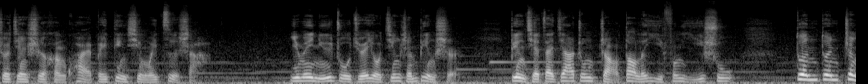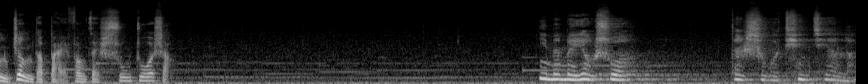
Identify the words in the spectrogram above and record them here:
这件事很快被定性为自杀，因为女主角有精神病史，并且在家中找到了一封遗书，端端正正的摆放在书桌上。你们没有说，但是我听见了。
